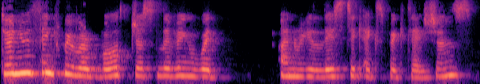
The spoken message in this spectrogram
Don't you think we were both just living with unrealistic expectations?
